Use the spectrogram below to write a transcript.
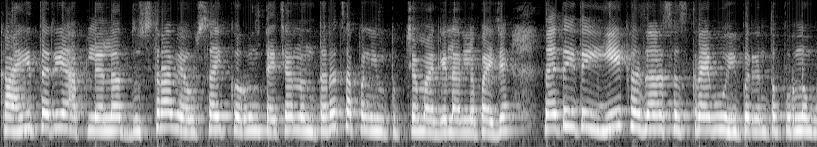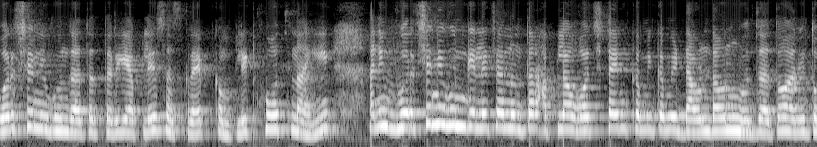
काहीतरी आपल्याला दुसरा व्यवसाय करून त्याच्यानंतरच आपण यूट्यूबच्या मागे लागलं पाहिजे. नाहीतर इथे एक हजार सबस्क्राईब होईपर्यंत पूर्ण वर्ष निघून जातात तरी आपले सबस्क्राईब कंप्लीट होत नाही. आणि वर्ष निघून गेल्याच्यानंतर आपला वॉच टाईम कमी कमी डाऊन डाऊन होत जातो आणि तो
